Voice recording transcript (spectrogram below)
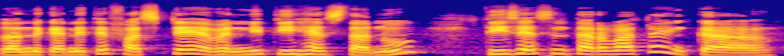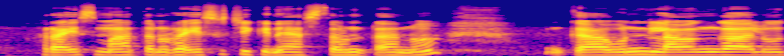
సో అందుకని అయితే ఫస్టే అవన్నీ తీసేస్తాను. తీసేసిన తర్వాత ఇంకా రైస్ మాత్రం రైస్ చికెన్ వేస్తూ ఉంటాను. ఇంకా ఉన్న లవంగాలు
